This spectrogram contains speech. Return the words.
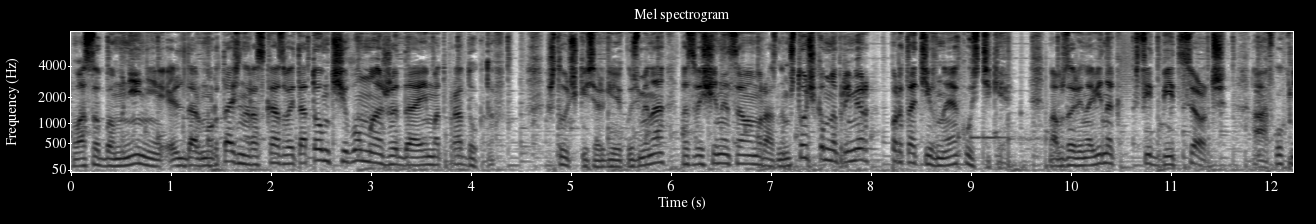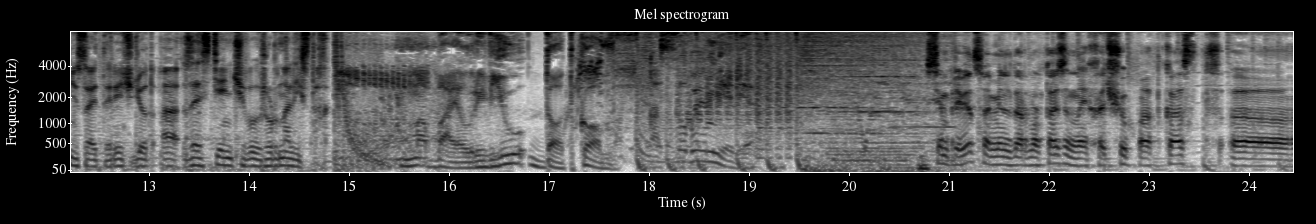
В особом мнении Эльдар Муртазин рассказывает о том, чего мы ожидаем от продуктов. Штучки Сергея Кузьмина посвящены самым разным штучкам, например, портативной акустике. В обзоре новинок Fitbit Search А в кухне сайта речь идет о застенчивых журналистах. MobileReview.com Особое мнение Всем привет, с вами Эльдар Муртазин и хочу подкаст э,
